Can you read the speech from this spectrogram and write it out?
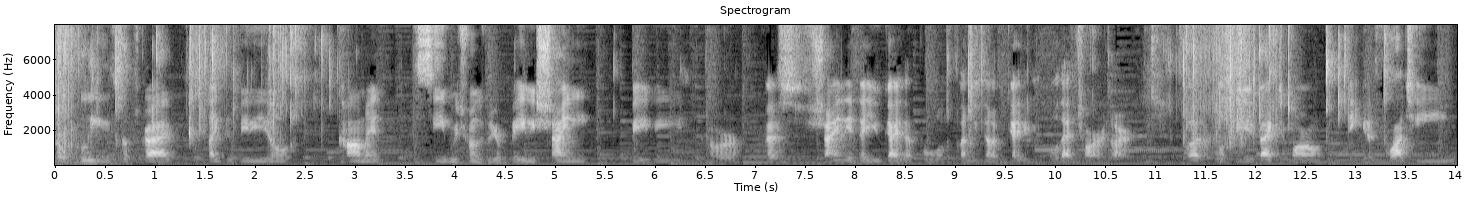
so please subscribe, like the video, comment, see which one's were your baby shiny, baby or best shiny that you guys have pulled. Let me know if you guys even pull that Charizard. But we'll see you back tomorrow. Thank you guys for watching.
